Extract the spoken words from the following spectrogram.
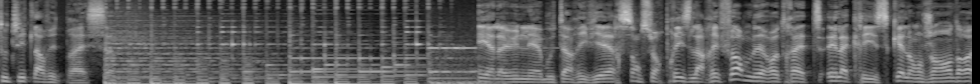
Tout de suite, la revue de presse. Et à la une, Léa Boutin-Rivière, sans surprise, la réforme des retraites et la crise qu'elle engendre.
